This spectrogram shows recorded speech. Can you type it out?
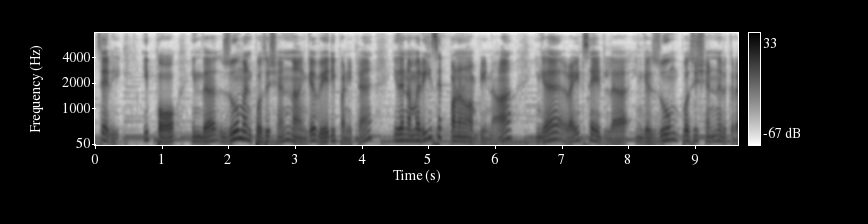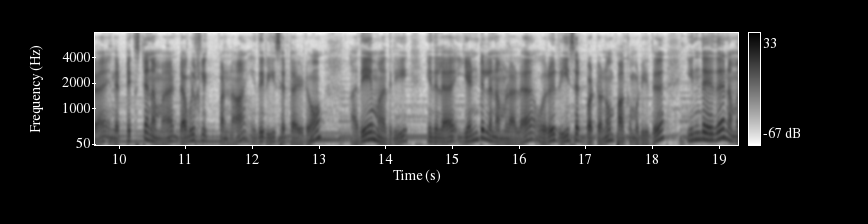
சரி இப்போது இந்த ஜூம் அண்ட் பொசிஷன் நான் இங்கே வேரி பண்ணிட்டேன். இதை நம்ம ரீசெட் பண்ணணும் அப்படின்னா இங்கே ரைட் சைடில் இங்கே ஜூம் பொசிஷன் இருக்கிற இந்த டெக்ஸ்ட்டை நம்ம டபுள் கிளிக் பண்ணால் இது ரீசெட் ஆகிடும் அதே மாதிரி இதில் எண்டில் நம்மளால் ஒரு ரீசெட் பட்டனும் பார்க்க முடியுது. இந்த இதை நம்ம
